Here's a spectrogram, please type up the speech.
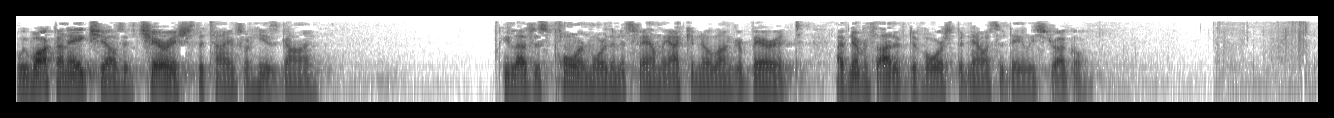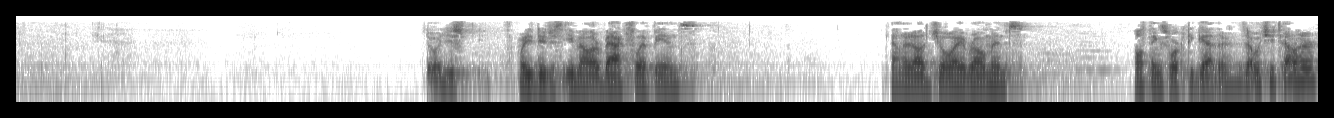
We walk on eggshells and cherish the times when he is gone. He loves his porn more than his family. I can no longer bear it. I've never thought of divorce, but now it's a daily struggle. So what do you, what do, you do? Just email her back Philippians? Count it all joy, Romans? All things work together. Is that what you tell her?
